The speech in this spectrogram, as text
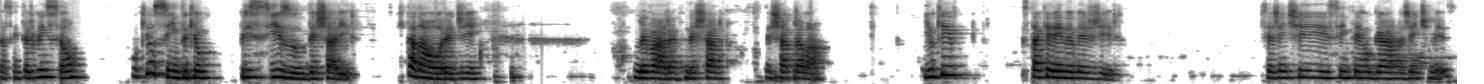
essa intervenção, o que eu sinto que eu preciso deixar ir? Que está na hora de levar, deixar, deixar para lá. E o que está querendo emergir? Se a gente se interrogar a gente mesmo,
